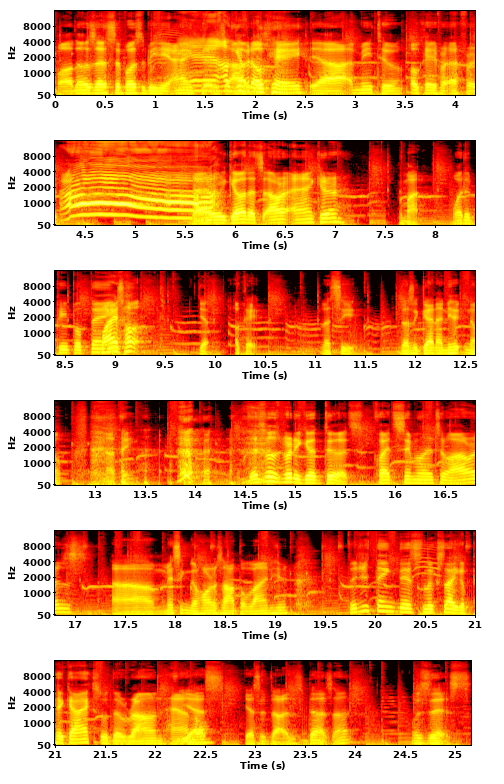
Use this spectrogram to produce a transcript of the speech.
Well, those are supposed to be the anchors. I'll give it okay. Yeah, me too. Okay for effort. Ah! There we go. That's our anchor. Come on. What do people think? Why is ho- Yeah, okay. Let's see. Does it get anything? No. Nothing. this was pretty good too. It's quite similar to ours. Uh, missing the horizontal line here. Did you think this looks like a pickaxe with a round handle? Yes. Yes, it does. It does, huh? What's this?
